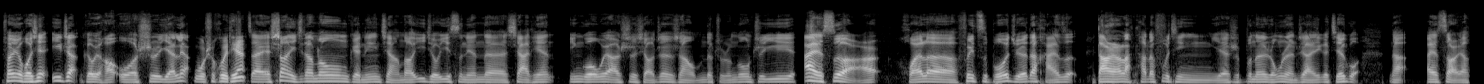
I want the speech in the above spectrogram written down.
穿越火线一战，各位好，我是颜亮。我是慧天，在上一集当中给您讲到，一九一四年的夏天，英国威尔士小镇上，我们的主人公之一艾瑟尔怀了菲茨伯爵的孩子。当然了，他的父亲也是不能容忍这样一个结果，那艾瑟尔要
